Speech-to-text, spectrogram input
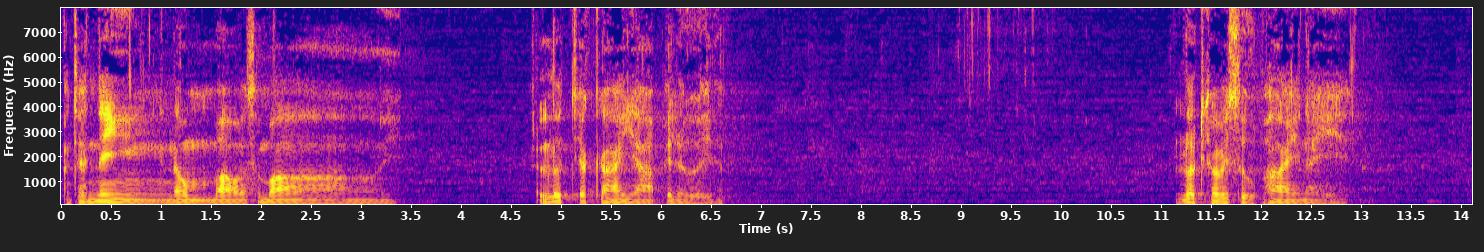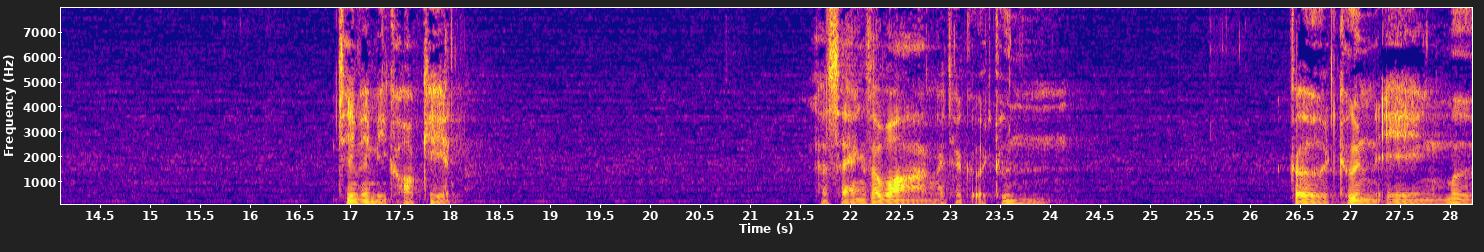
อาจจะนิ่งนุ่มเบาสบายหลุดจากกายหยาบไปเลยนะหลุดเข้าไปสู่ภายใน ที่ไม่มีขอบเขต และแสงสว่างก็จะเกิดขึ้น เกิดขึ้นเองเมื่อ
